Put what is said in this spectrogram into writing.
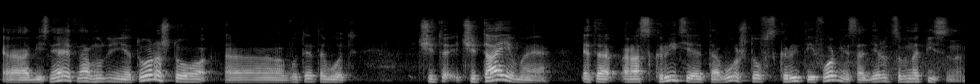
э, объясняет нам внутренняя Тора, что вот это вот читаемое, это раскрытие того, что в скрытой форме содержится в написанном.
